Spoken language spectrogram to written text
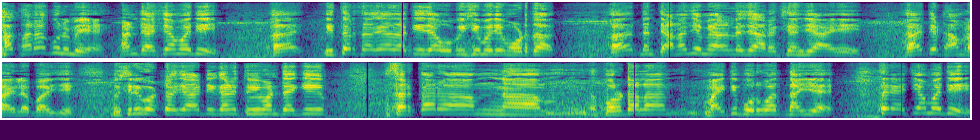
हा खरा कुणबी आहे. आणि त्याच्यामध्ये इतर सगळ्या जाती ज्या ओबीसी मध्ये मोडतात त्यांना जे मिळालेलं जे आरक्षण जे आहे ते ठाम राहिलं पाहिजे. दुसरी गोष्ट ज्या ठिकाणी तुम्ही म्हणताय की सरकार कोर्टाला माहिती पुरवत नाहीये तर याच्यामध्ये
